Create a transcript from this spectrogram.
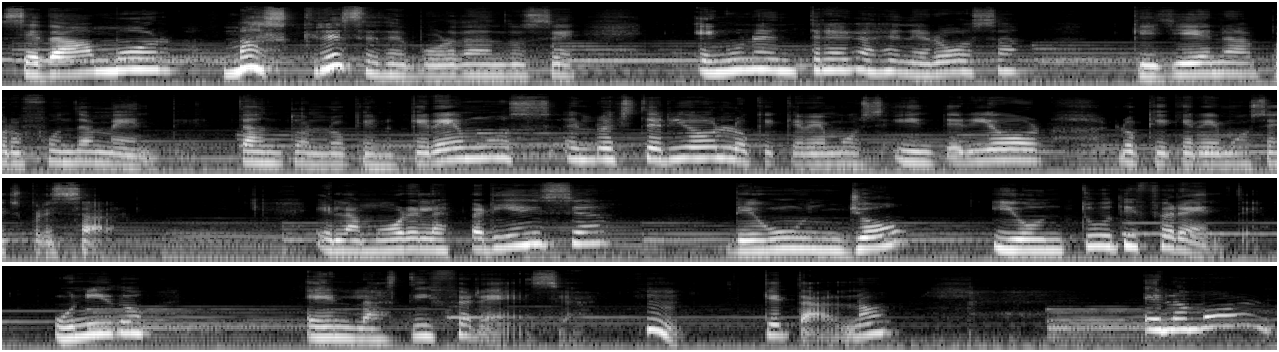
se da amor, más crece desbordándose en una entrega generosa que llena profundamente, tanto en lo que queremos en lo exterior, lo que queremos interior, lo que queremos expresar. El amor es la experiencia de un yo y un tú diferente, unido en las diferencias. Hmm, ¿Qué tal, no? El amor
